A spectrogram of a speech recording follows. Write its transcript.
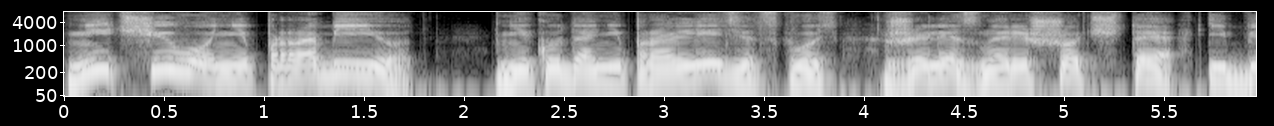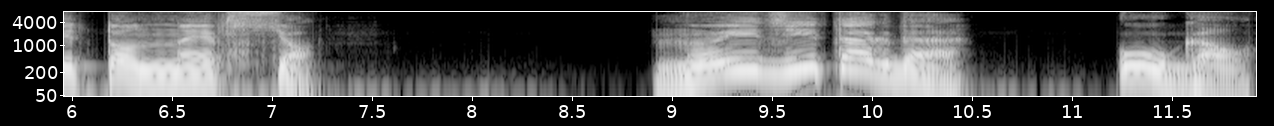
ничего не пробьет, никуда не пролезет сквозь железно-решетчатое и бетонное все. Ну иди тогда, угол.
